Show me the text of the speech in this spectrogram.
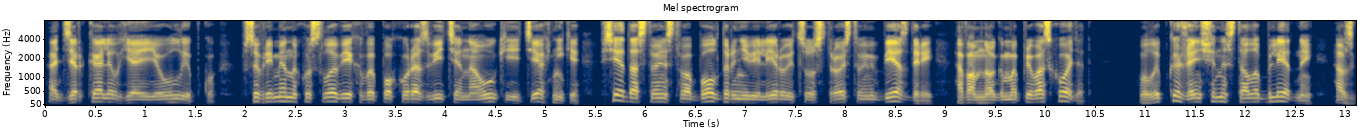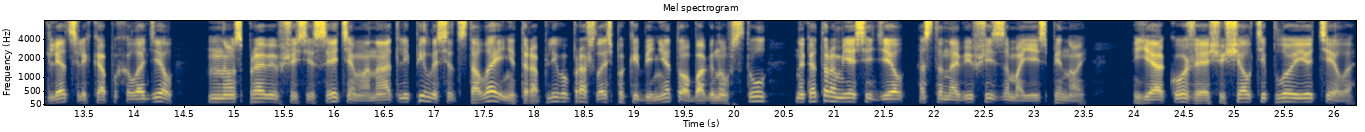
Отзеркалил я ее улыбку. В современных условиях в эпоху развития науки и техники все достоинства Болдер нивелируются устройствами бездарей, а во многом и превосходят. Улыбка женщины стала бледной, а взгляд слегка похолодел, но, справившись и с этим, она отлепилась от стола и неторопливо прошлась по кабинету, обогнув стул, на котором я сидел, остановившись за моей спиной. Я кожей ощущал тепло ее тела,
